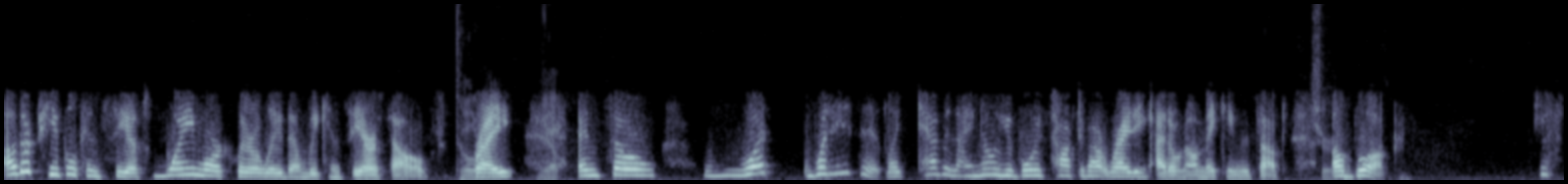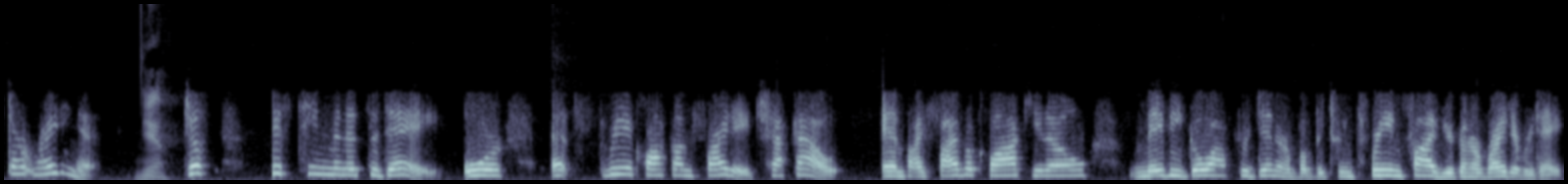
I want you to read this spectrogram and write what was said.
Other people can see us way more clearly than we can see ourselves, Totally. right? Yep. And so what what is it? Like Kevin, I know you've always talked about writing. I don't know, I'm making this up. Sure. A book. Just start writing it. yeah. Just 15 minutes a day, or at three o'clock on Friday, check out. And by five o'clock, you know, maybe go out for dinner, but between three and five, you're going to write every day.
